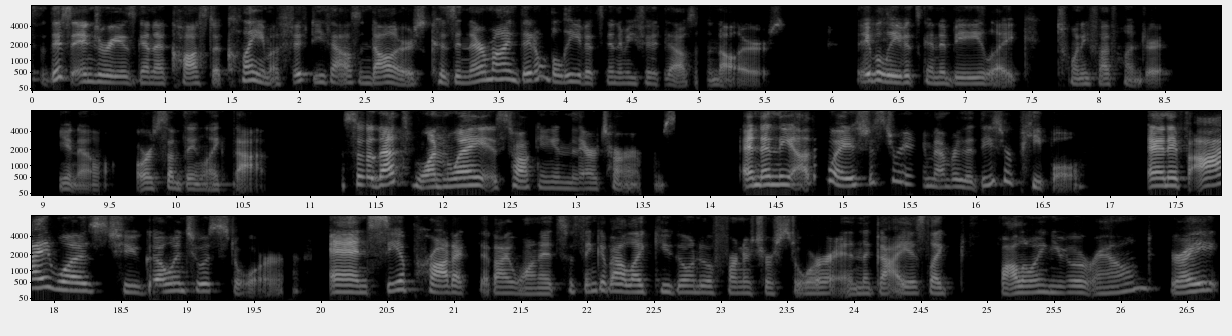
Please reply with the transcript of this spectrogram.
this injury is going to cost a claim of $50,000 because in their mind, they don't believe it's going to be $50,000. They believe it's going to be like 2,500, you know, or something like that. So that's one way is talking in their terms. And then the other way is just to remember that these are people. And if I was to go into a store and see a product that I wanted, so think about like you go into a furniture store and the guy is like following you around, right?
